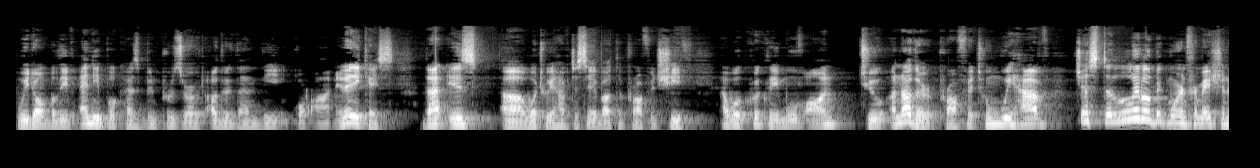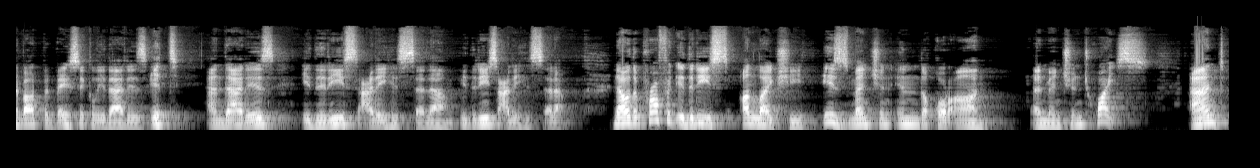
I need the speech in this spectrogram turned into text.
We don't believe any book has been preserved other than the Quran. In any case, that is uh, what we have to say about the prophet Sheath. And we'll quickly move on to another prophet whom we have just a little bit more information about, but basically that is it. And that is Idris alayhi salam. Idris alayhi salam. Now the prophet Idris, unlike Sheath, is mentioned in the Quran and mentioned twice. And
